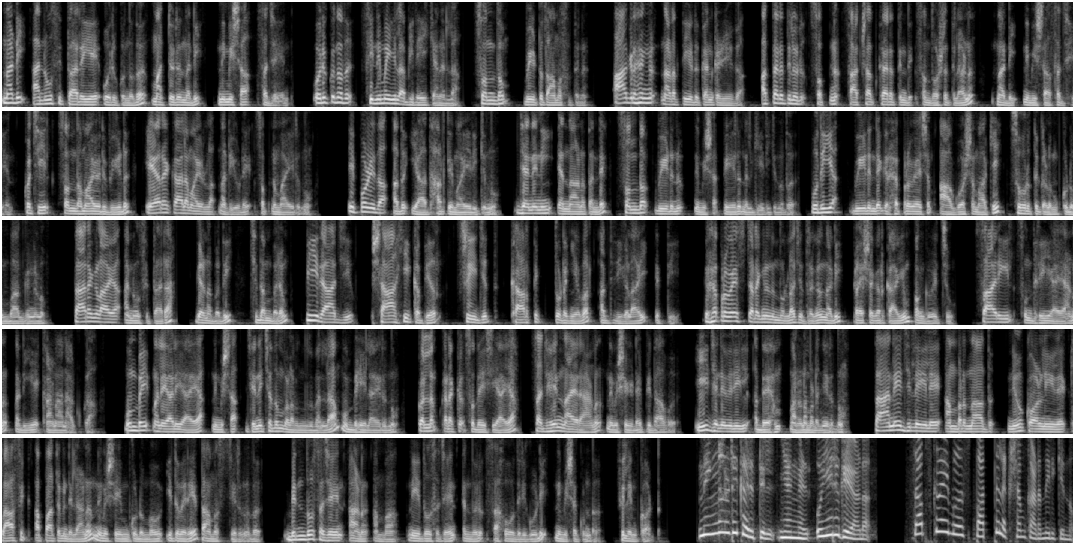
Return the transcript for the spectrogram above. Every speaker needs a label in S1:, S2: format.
S1: നടി അനു സിത്താരയെ ഒരുക്കുന്നത് മറ്റൊരു നടി നിമിഷ സജയൻ. ഒരുക്കുന്നത് സിനിമയിൽ അഭിനയിക്കാനല്ല സ്വന്തം വീട്ടുതാമസത്തിന്. ആഗ്രഹങ്ങൾ നടത്തിയെടുക്കാൻ കഴിയുക. അത്തരത്തിലൊരു സ്വപ്ന സാക്ഷാത്കാരത്തിന്റെ സന്തോഷത്തിലാണ് നടി നിമിഷ സജയൻ. കൊച്ചിയിൽ സ്വന്തമായൊരു വീട് ഏറെക്കാലമായുള്ള നടിയുടെ സ്വപ്നമായിരുന്നു. ഇപ്പോഴിതാ അത് യാഥാർത്ഥ്യമായിരിക്കുന്നു. ജനനി എന്നാണ് തന്റെ സ്വന്തം വീടിനു നിമിഷ പേര് നൽകിയിരിക്കുന്നത്. പുതിയ വീടിന്റെ ഗൃഹപ്രവേശം ആഘോഷമാക്കി സുഹൃത്തുക്കളും കുടുംബാംഗങ്ങളും. താരങ്ങളായ അനൂസിത്താര ഗണപതി ചിദംബരം പി രാജീവ് ഷാഹി കബീർ ശ്രീജിത്ത് കാർത്തിക് തുടങ്ങിയവർ അതിഥികളായി എത്തി. ഗൃഹപ്രവേശ ചടങ്ങിൽ നിന്നുള്ള ചിത്രങ്ങൾ നടി പ്രേക്ഷകർക്കായും പങ്കുവച്ചു. സാരിയിൽ സുന്ദരിയായാണ് നടിയെ കാണാനാകുക മുംബൈ മലയാളിയായ നിമിഷ ജനിച്ചതും വളർന്നതുമെല്ലാം മുംബൈയിലായിരുന്നു. കൊല്ലം കടക്കൽ സ്വദേശിയായ സജയൻ നായരാണ് നിമിഷയുടെ പിതാവ്. ഈ ജനുവരിയിൽ അദ്ദേഹം മരണമടഞ്ഞിരുന്നു. താനെ ജില്ലയിലെ അംബർനാഥ് ന്യൂ കോളനിയിലെ ക്ലാസിക് അപ്പാർട്ട്മെന്റിലാണ് നിമിഷയും കുടുംബവും ഇതുവരെ താമസിച്ചിരുന്നത്. ബിന്ദു സജയൻ ആണ് അമ്മ. നീതു സജയൻ എന്നൊരു സഹോദരി കൂടി നിമിഷക്കുണ്ട്. Film coat.
S2: നിങ്ങളുടെ കരുത്തിൽ ഞങ്ങൾ ഉയരുകയാണ്.
S3: സബ്സ്ക്രൈബേഴ്സ് പത്ത് ലക്ഷം കടന്നിരിക്കുന്നു.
